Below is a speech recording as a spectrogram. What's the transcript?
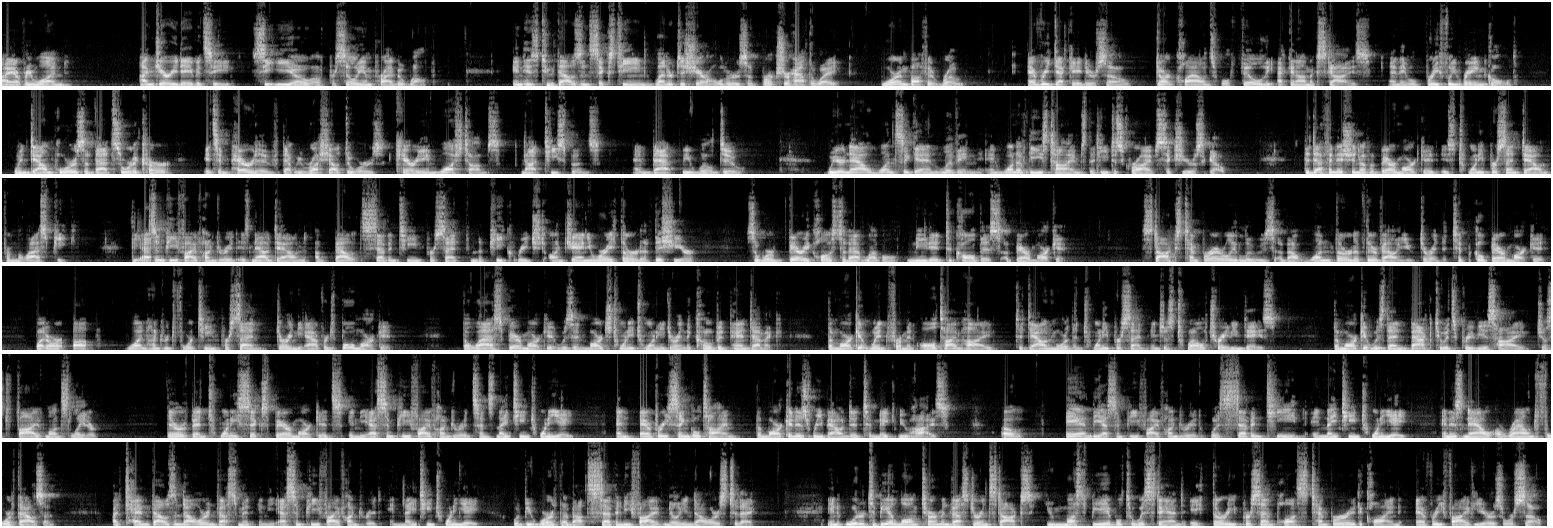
Hi, everyone. I'm Jerry Davidsey, CEO of Presilium Private Wealth. In his 2016 letter to shareholders of Berkshire Hathaway, Warren Buffett wrote Every decade or so, dark clouds will fill the economic skies and they will briefly rain gold. When downpours of that sort occur, it's imperative that we rush outdoors carrying wash tubs, not teaspoons, and that we will do. We are now once again living in one of these times that he described six years ago. The definition of a bear market is 20% down from the last peak. The S&P 500 is now down about 17% from the peak reached on January 3rd of this year, so we're very close to that level needed to call this a bear market. Stocks temporarily lose about one third of their value during the typical bear market, but are up 114% during the average bull market. The last bear market was in March 2020 during the COVID pandemic. The market went from an all time high to down more than 20% in just 12 trading days. The market was then back to its previous high just 5 months later. There have been 26 bear markets in the S&P 500 since 1928, and every single time the market has rebounded to make new highs. Oh, and the S&P 500 was 17 in 1928 and is now around 4,000. A $10,000 investment in the S&P 500 in 1928 would be worth about $75 million today. In order to be a long-term investor in stocks, you must be able to withstand a 30% plus temporary decline every 5 years or so.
